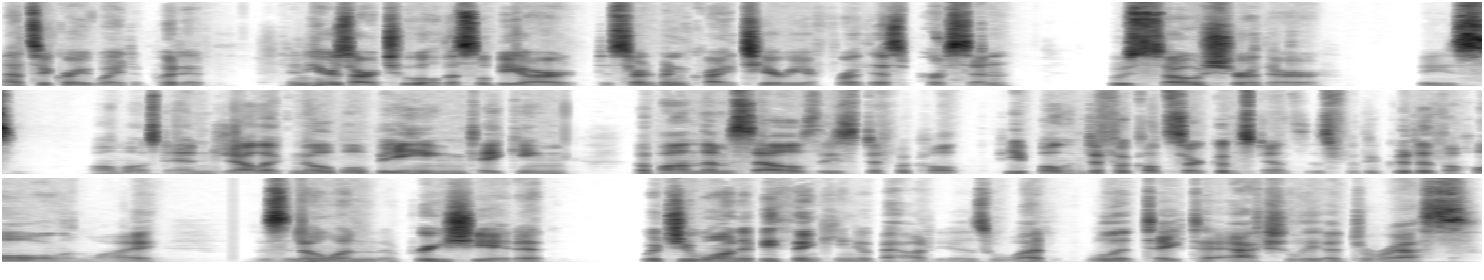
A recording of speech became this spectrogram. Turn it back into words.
That's a great way to put it. And here's our tool. This will be our discernment criteria for this person who's so sure they're these almost angelic noble being taking upon themselves these difficult people and difficult circumstances for the good of the whole. And why does no one appreciate it? What you want to be thinking about is what will it take to actually address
